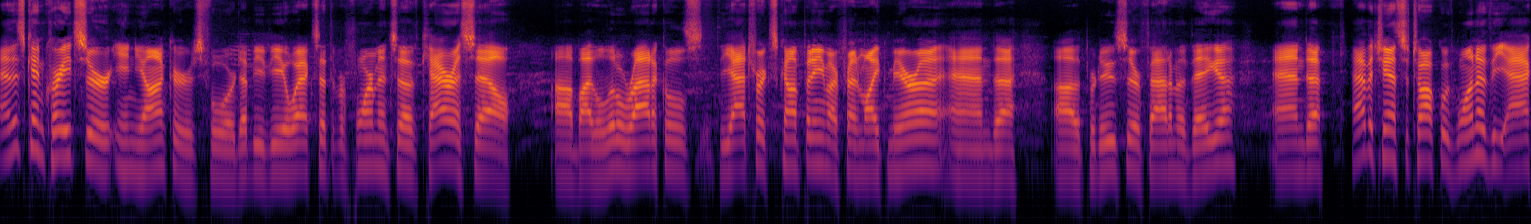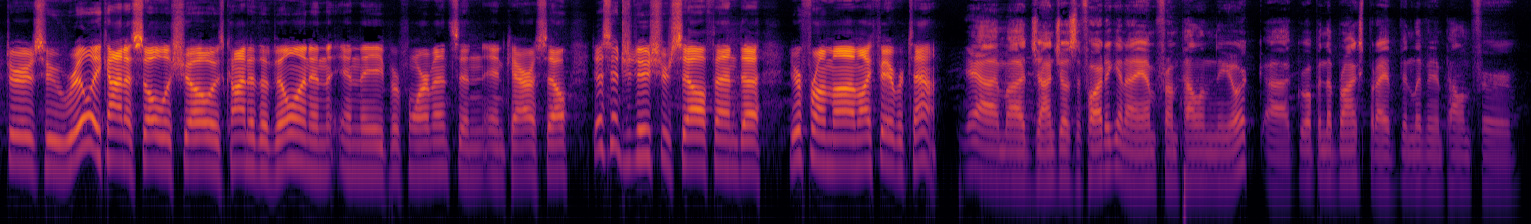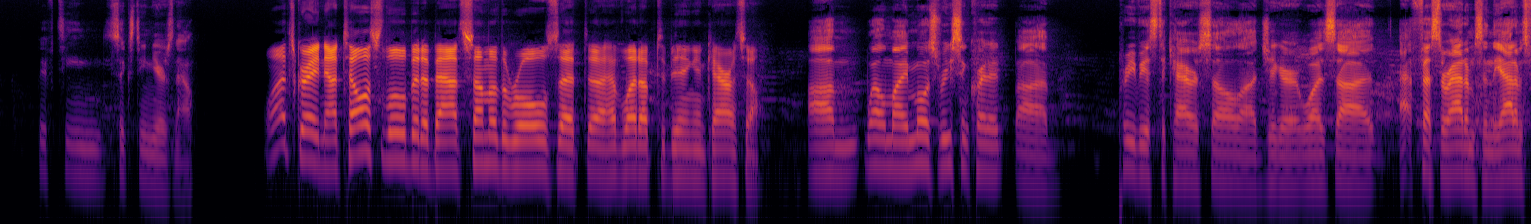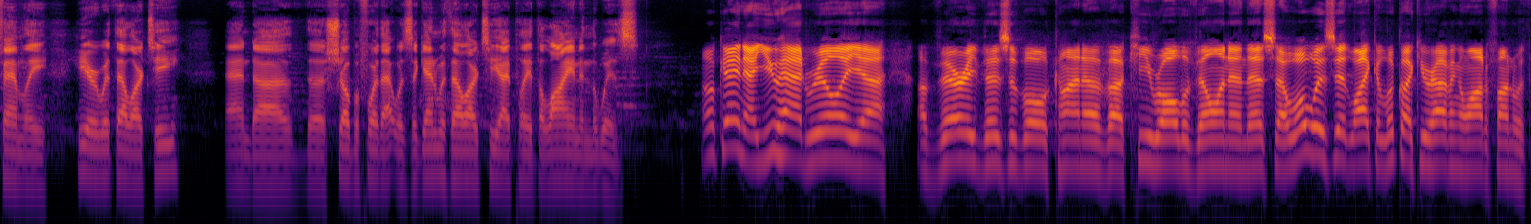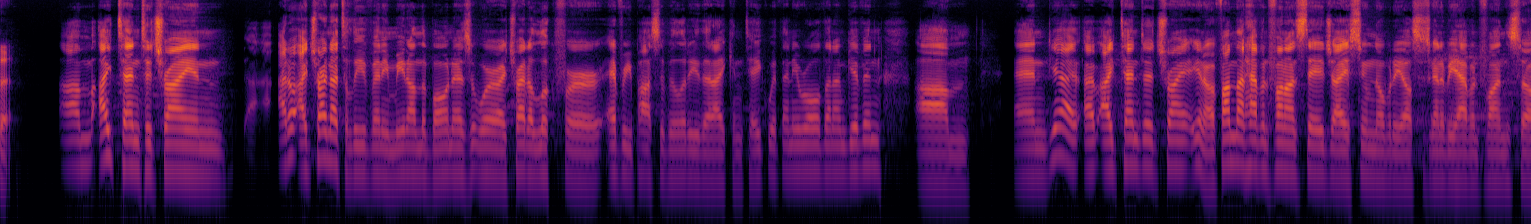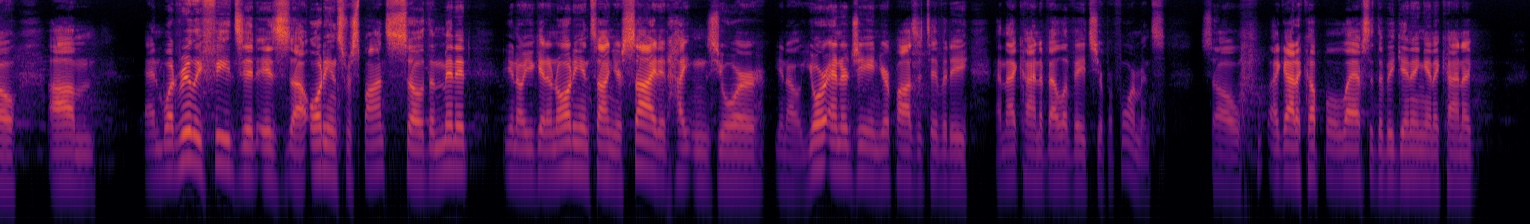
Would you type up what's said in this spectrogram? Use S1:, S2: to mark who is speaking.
S1: And this is Ken Kraetzer in Yonkers for WVOX at the performance of Carousel uh, by the Little Radicals Theatrics Company, my friend Mike Mirra, and uh, uh, the producer Fatima Vega. And uh, have a chance to talk with one of the actors who really kind of stole the show as kind of the villain in the, in the performance in, in Carousel. Just introduce yourself, and uh, you're from uh, my favorite town.
S2: Yeah, I'm uh, John Joseph Hartigan. I am from Pelham, New York. Uh, grew up in the Bronx, but I've been living in Pelham for 15, 16 years now.
S1: Well, that's great. Now, tell us a little bit about some of the roles that uh, have led up to being in Carousel.
S2: Um, well, my most recent credit, uh, previous to Carousel uh, Jigger, was uh, Fester Addams in the Addams Family here with LRT. And the show before that was again with LRT. I played the Lion in The Wiz.
S1: Okay, now you had really uh, a very visible kind of uh, key role, the villain in this. Uh, what was it like? It looked like you were having a lot of fun with it.
S2: Um, I tend to try and I don't. I try not to leave any meat on the bone, as it were. I try to look for every possibility that I can take with any role that I'm given. Um, and yeah, I, I, tend to try. You know, if I'm not having fun on stage, I assume nobody else is going to be having fun. So, um, and what really feeds it is uh, audience response. So the minute you know you get an audience on your side it heightens your you know your energy and your positivity and that kind of elevates your performance so i got a couple laughs at the beginning and a kind of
